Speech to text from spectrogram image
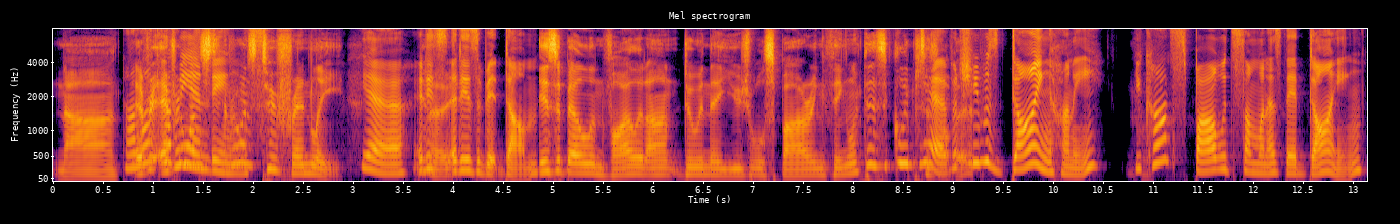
Nah. I like happy everyone's, endings. everyone's too friendly. Yeah, it You is. know, It is a bit dumb. Isabel and Violet aren't doing their usual sparring thing. Like, there's glimpses Yeah, of but it. she was dying, honey. You can't spar with someone as they're dying.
